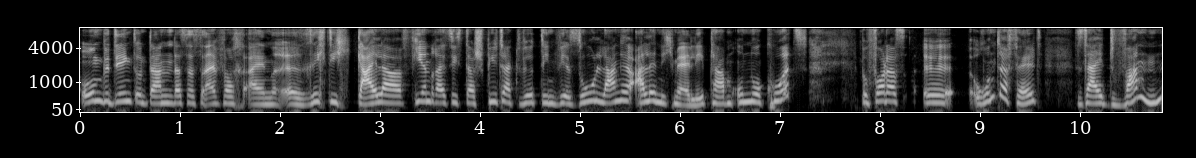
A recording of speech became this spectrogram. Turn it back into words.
Unbedingt und dann, dass das einfach ein äh, richtig geiler 34. Spieltag wird, den wir so lange alle nicht mehr erlebt haben und nur kurz bevor das äh, runterfällt, seit wann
